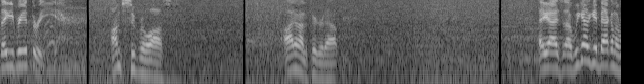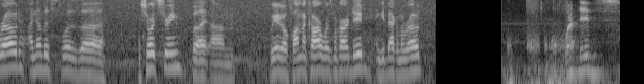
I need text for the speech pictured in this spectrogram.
Thank you for your three. I'm super lost. I know how to figure it out. Hey guys, uh, we got to get back on the road. I know this was uh, a short stream, but um, we gotta go find my car. Where's my car, dude? And get back on the road. What up, dudes?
